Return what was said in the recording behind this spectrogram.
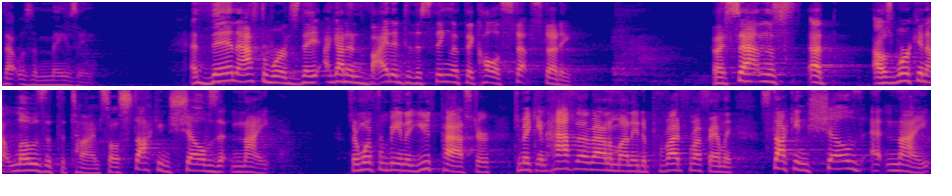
That was amazing. And then afterwards, they, I got invited to this thing that they call a step study. And I sat in this, at, I was working at Lowe's at the time, so I was stocking shelves at night. So I went from being a youth pastor to making half that amount of money to provide for my family, stocking shelves at night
